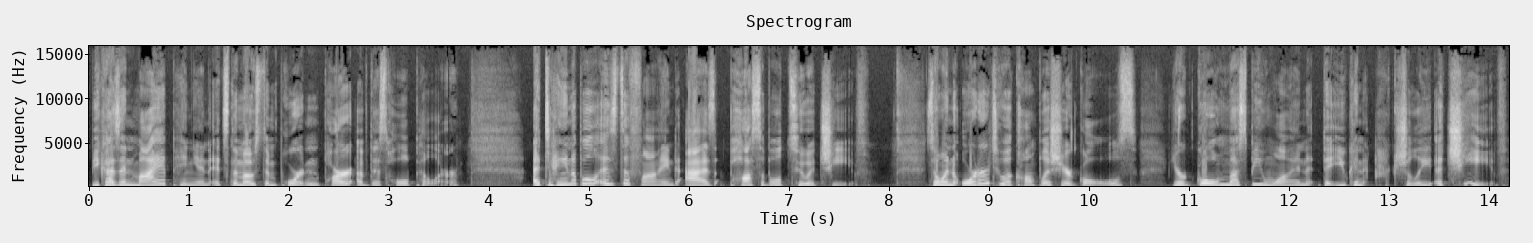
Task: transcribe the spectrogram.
because in my opinion, it's the most important part of this whole pillar. Attainable is defined as possible to achieve. So, in order to accomplish your goals, your goal must be one that you can actually achieve.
